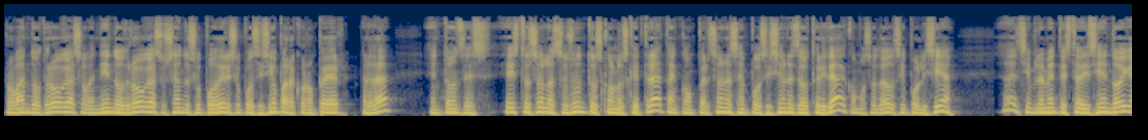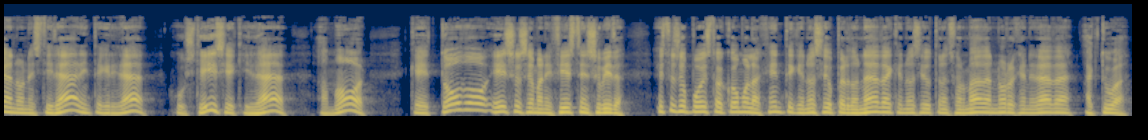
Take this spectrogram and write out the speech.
robando drogas o vendiendo drogas, usando su poder y su posición para corromper, ¿verdad? Entonces, estos son los asuntos con los que tratan con personas en posiciones de autoridad, como soldados y policía. Él simplemente está diciendo, oigan, honestidad, integridad, justicia, equidad, amor, que todo eso se manifieste en su vida. Esto es opuesto a cómo la gente que no ha sido perdonada, que no ha sido transformada, no regenerada, actúa.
